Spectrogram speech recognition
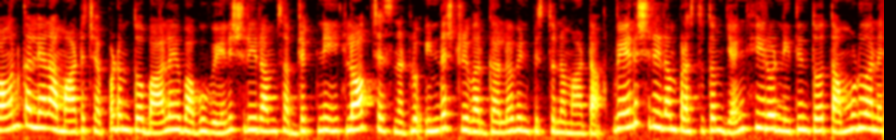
పవన్ కళ్యాణ్ ఆ మాట చెప్పడంతో బాలయ్య బాబు వేణు శ్రీరామ్ సబ్జెక్ట్ని లాక్ చేసినట్లు ఇండస్ట్రీ వర్గాల్లో వినిపిస్తున్న మాట. వేణు శ్రీరామ్ ప్రస్తుతం యంగ్ హీరో నితిన్తో తమ్ముడు అనే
